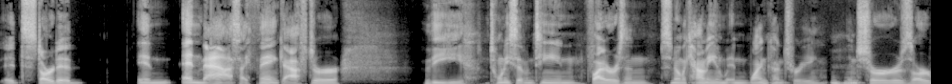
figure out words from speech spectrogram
it started in en masse, I think, after the 2017 fires in Sonoma County in, in wine country, Mhm. insurers are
